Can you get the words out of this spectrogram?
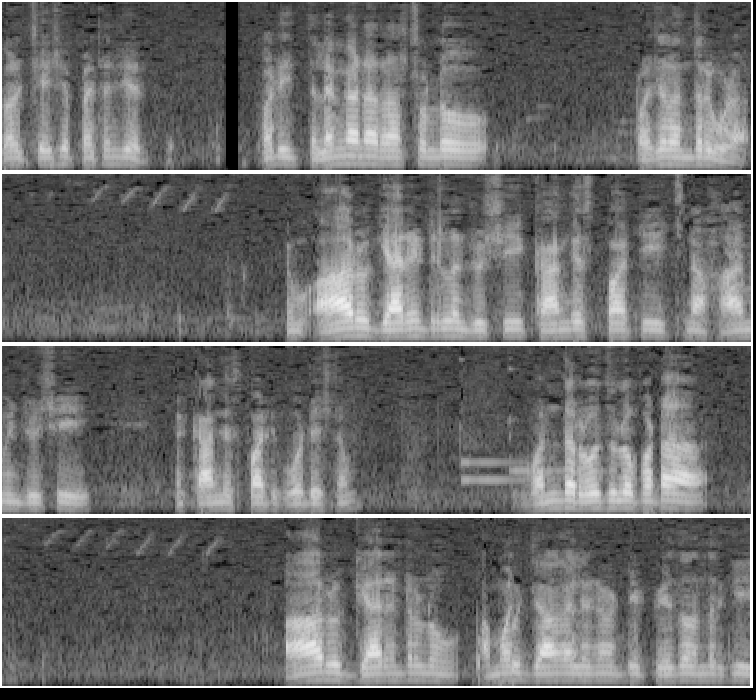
వాళ్ళు చేసే ప్రయత్నం చేయదు మరి తెలంగాణ రాష్ట్రంలో ప్రజలందరూ కూడా మేము ఆరు గ్యారెంటీలను చూసి కాంగ్రెస్ పార్టీ ఇచ్చిన హామీని చూసి మేము కాంగ్రెస్ పార్టీకి ఓటేసినాం. వంద రోజుల పట ఆరు గ్యారెంటీలను అమలు జాగలేనటువంటి పేదలందరికీ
